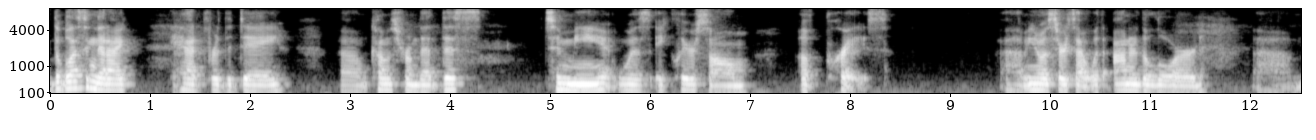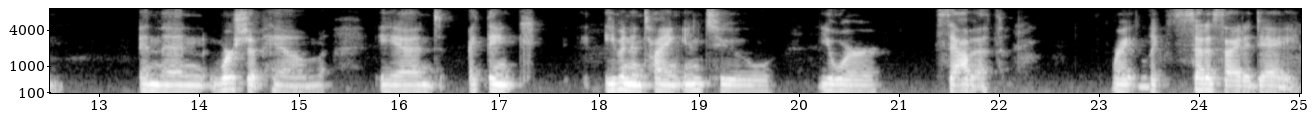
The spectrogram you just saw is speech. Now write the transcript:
the blessing that I had for the day um, comes from that this, to me, was a clear psalm of praise. Um, you know, it starts out with honor the Lord um, and then worship Him. And I think even in tying into your Sabbath, right? Like set aside a day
